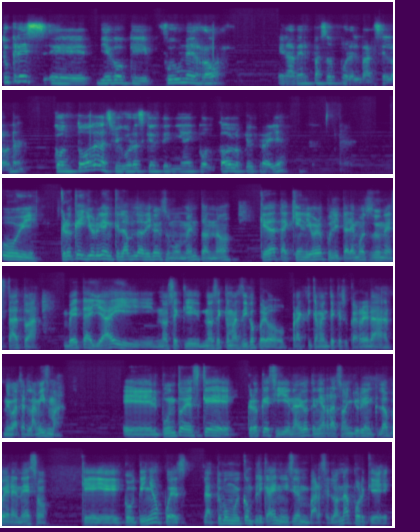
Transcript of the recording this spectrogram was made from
¿Tú crees, eh, Diego, que fue un error el haber pasado por el Barcelona con todas las figuras que él tenía y con todo lo que él traía? Uy, creo que Jürgen Klopp lo dijo en su momento, ¿no? Quédate aquí en Liverpool y te haremos una estatua. Vete allá y no sé qué, no sé qué más dijo, pero prácticamente que su carrera no iba a ser la misma. Eh, el punto es que creo que si en algo tenía razón Jurgen Klopp era en eso, que Coutinho pues la tuvo muy complicada inicio en Barcelona porque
